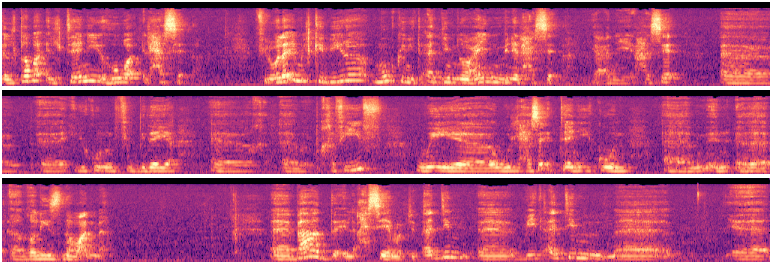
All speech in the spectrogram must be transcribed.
الطبق الثاني هو الحساء في الولائم الكبيرة ممكن يتقدم نوعين من الحساء يعني حساء آه، آه، يكون في البداية آه، آه، خفيف والحساء الثاني يكون آه، آه، غليظ نوعا ما. آه، بعد الأحسية ما بتتقدم آه، بيتقدم آه، آه،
